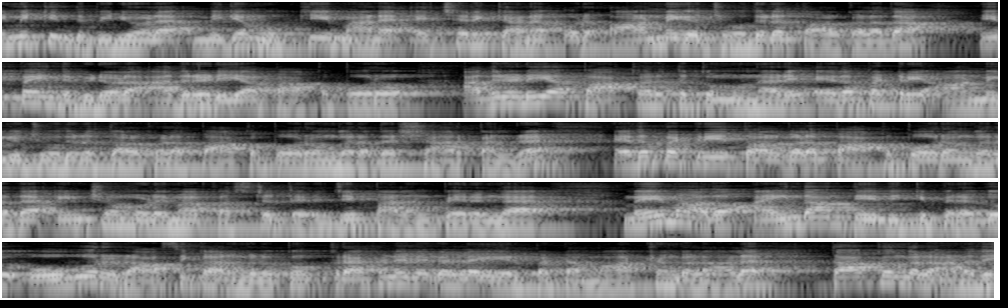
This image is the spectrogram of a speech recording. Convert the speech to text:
இன்னைக்கு இந்த வீடியோவில் மிக முக்கியமான எச்சரிக்கையான ஒரு ஆன்மீக ஜோதிட தாள்களை தான் இப்போ இந்த வீடியோவில் அதிரடியாக பார்க்க போகிறோம் அதிரடியாக பார்க்கறதுக்கு முன்னாடி எதை பற்றிய ஆன்மீக ஜோதிட தாள்களை பார்க்க போகிறோங்கிறத ஷேர் பண்ணுறேன் எதை பற்றிய தாள்களை பார்க்க போகிறோங்கிறத இன்ட்ரோ மூலிமா ஃபஸ்ட்டு தெரிஞ்சு பலன் பெறுங்க. மே மாதம் ஐந்தாம் தேதிக்கு பிறகு ஒவ்வொரு ராசிக்காரங்களுக்கும் கிரகநிலைகளில் ஏற்பட்ட மாற்றங்களால் தாக்கங்களானது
